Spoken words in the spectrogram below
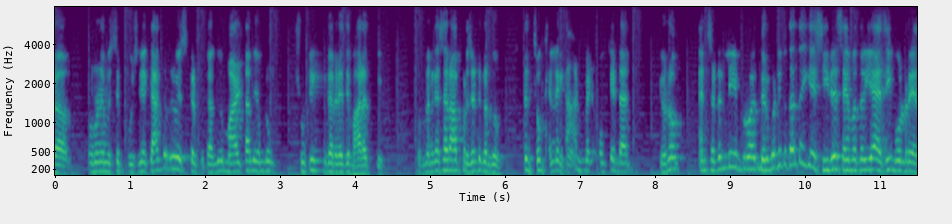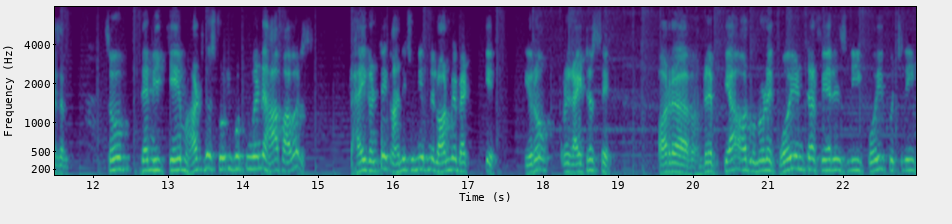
उन्होंने मुझसे पूछ लिया, क्या कर रहे हो स्क्रिप्ट का? क्योंकि माल्टा में हम लोग शूटिंग कर रहे थे भारत की। तो मैंने कहा, सर, आप प्रेजेंट कर दो। तो कहने लगे हाँ okay done you know and suddenly मेरे को नहीं पता था ये सीरियस है मतलब ये ऐसे ही बोल रहे हैं sir. So then he came heard the story for two and half hours ढाई घंटे कहानी सुनी अपने लॉन में बैठ के यू नो अपने राइटर्स से। और हमने किया और उन्होंने कोई इंटरफेरेंस नहीं, कोई कुछ नहीं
